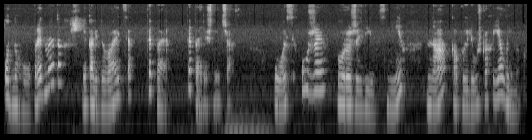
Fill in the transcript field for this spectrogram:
одного предмета, яка відбувається тепер, теперішній час. Ось уже порожевів сніг на капелюшках ялинок.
